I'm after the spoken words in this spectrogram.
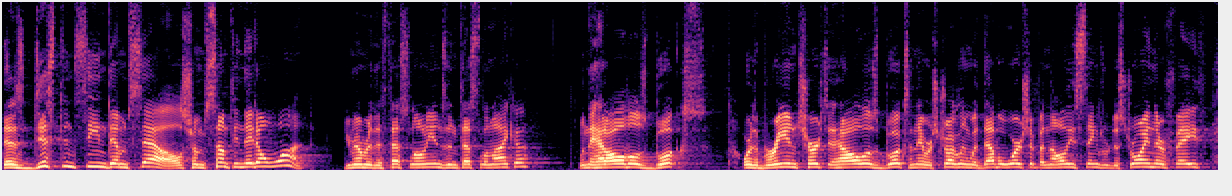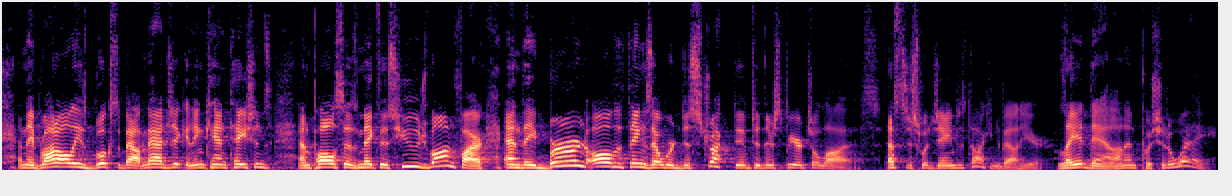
that is distancing themselves from something they don't want. You remember the Thessalonians in Thessalonica? When they had all those books or the Berean church that had all those books and they were struggling with devil worship and all these things were destroying their faith. And they brought all these books about magic and incantations. And Paul says, make this huge bonfire. And they burned all the things that were destructive to their spiritual lives. That's just what James is talking about here. Lay it down and push it away.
